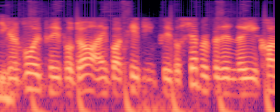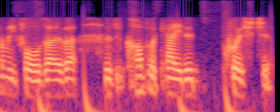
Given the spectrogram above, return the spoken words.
You can mm. avoid people dying by keeping people separate, but then the economy falls over. It's a complicated question.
